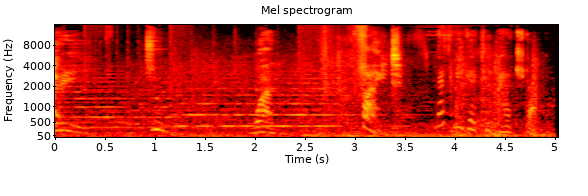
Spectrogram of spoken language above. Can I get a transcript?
Three, two, one, fight! Let me get you patched up.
